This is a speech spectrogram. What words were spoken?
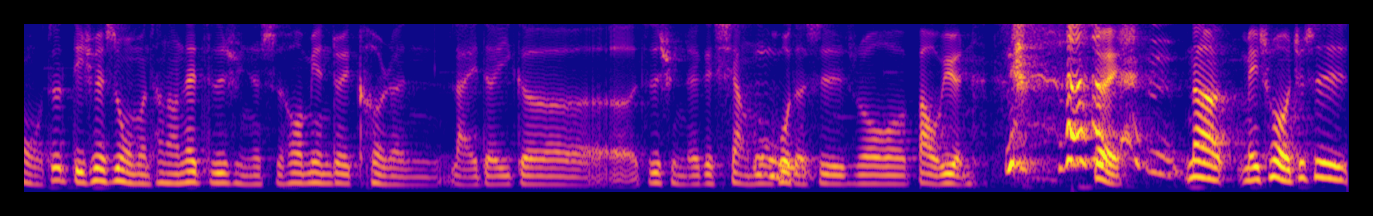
哦，这的确是我们常常在咨询的时候面对客人来的一个呃咨询的一个项目，嗯或者是说抱怨。对，那没错，就是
